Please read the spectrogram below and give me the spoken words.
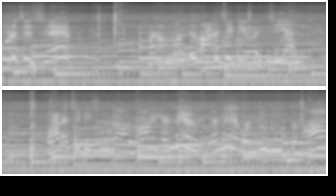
பிடிச்சிருச்சு இப்ப நம்ம வந்து வடச்சட்டியை வச்சு வடச்சட்டி சூடாகணும். எண்ணெய் எண்ணெயை கொஞ்சம் ஊற்றணும்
